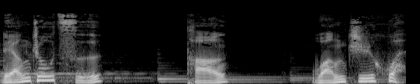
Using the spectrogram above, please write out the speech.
凉州词》，唐，王之涣。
